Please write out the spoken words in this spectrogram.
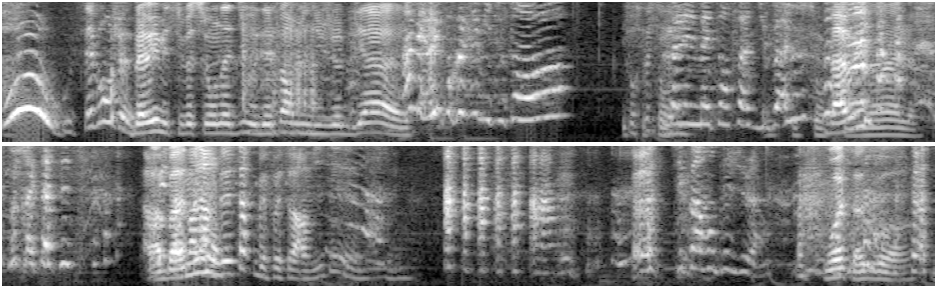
Ouh C'est bon jeu Bah oui, mais c'est parce qu'on a dit au départ mini-jeu de gars. euh, Ah, mais oui, pourquoi j'ai mis tout en haut? l'as Fallait le mettre en face du ballon. Bah oui. mal. Moi, je crois que ça faisait ça. Ah oui, bah ça non. de cercle, mais faut savoir viser. J'ai pas inventé le jeu là. Ouais, ça se voit. hein.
